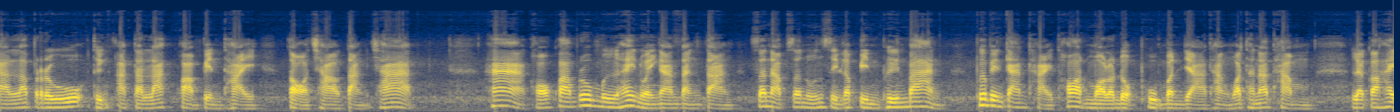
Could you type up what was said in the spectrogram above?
การรับรู้ถึงอัตลักษณ์ความเป็นไทยต่อชาวต่างชาติ 5. ขอความร่วมมือให้หน่วยงานต่างๆ สนับสนุนศิลปินพื้นบ้าน พื่อเป็นการถ่ายทอดมรดกภูมิปัญญาทางวัฒนธรรม แล้วก็ให้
